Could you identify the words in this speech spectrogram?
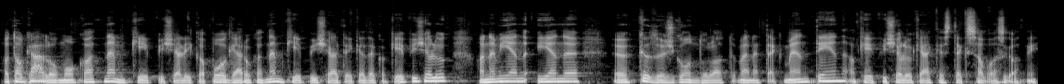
a tagállamokat nem képviselik, a polgárokat nem képviselték ezek a képviselők, hanem ilyen, ilyen e, közös gondolatmenetek mentén a képviselők elkezdtek szavazgatni.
